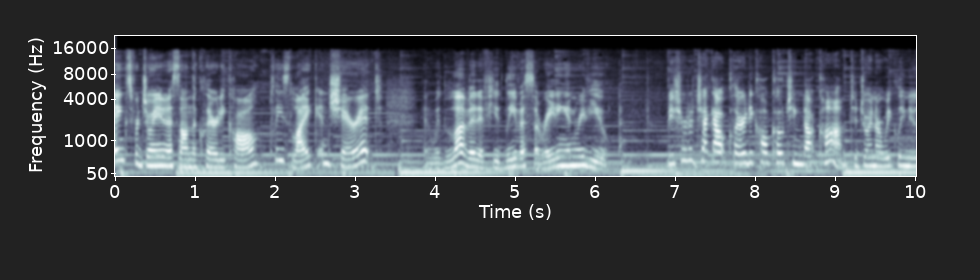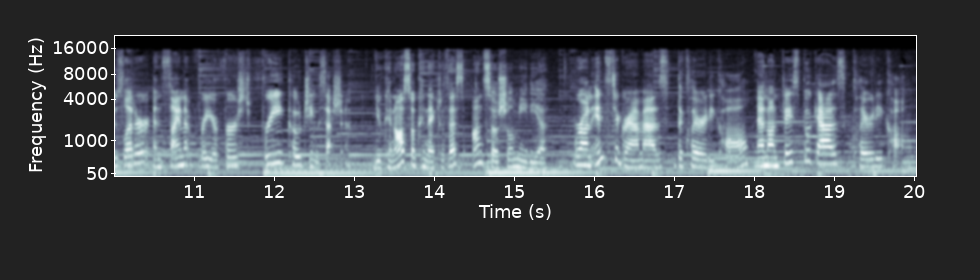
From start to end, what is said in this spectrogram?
Thanks for joining us on the Clarity Call. Please like and share it, and we'd love it if you'd leave us a rating and review. Be sure to check out claritycallcoaching.com to join our weekly newsletter and sign up for your first free coaching session. You can also connect with us on social media. We're on Instagram as The Clarity Call and on Facebook as Clarity Call.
